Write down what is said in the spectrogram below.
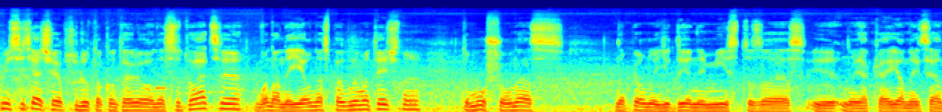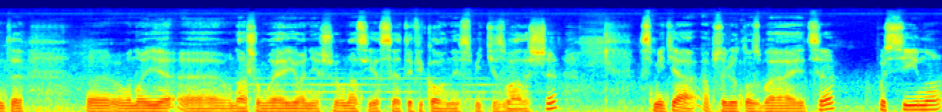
В місті Тячі абсолютно контрольована ситуація. Вона не є у нас проблематичною, тому що у нас, напевно, єдине місто і, ну, як районний центр, е, воно є е, в нашому районі, що у нас є сертифіковане сміттєзвалище. Сміття абсолютно збирається постійно.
